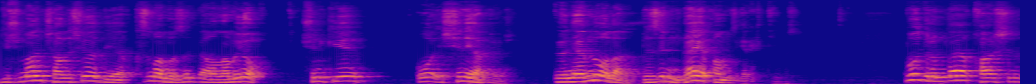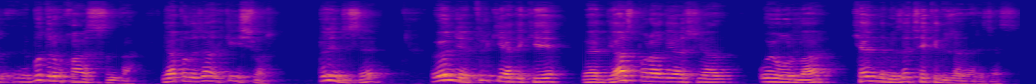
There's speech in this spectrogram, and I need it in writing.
düşman çalışıyor diye kızmamızın bir anlamı yok. Çünkü o işini yapıyor. Önemli olan bizim ne yapmamız gerektiğidir. Bu durumda karşı bu durum karşısında yapılacak iki iş var. Birincisi önce Türkiye'deki ve diasporada yaşayan Uygurlar kendimize çeki düzen vereceğiz.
